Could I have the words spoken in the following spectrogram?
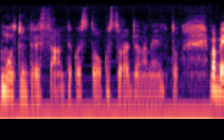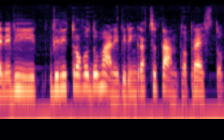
molto interessante questo, questo ragionamento. Va bene, vi, vi ritrovo domani, vi ringrazio tanto, a presto.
